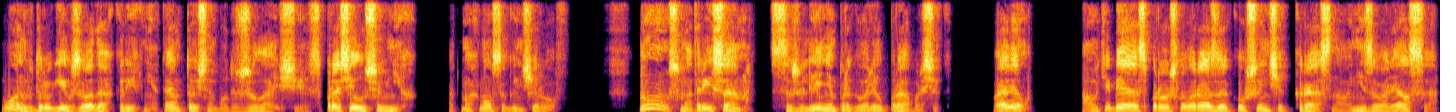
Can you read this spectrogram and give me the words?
вон в других взводах крикни, там точно будут желающие. Спроси лучше в них. Отмахнулся Гончаров. Ну, смотри сам, с сожалением проговорил прапорщик. Павел, а у тебя с прошлого раза кувшинчик красного не завалялся?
